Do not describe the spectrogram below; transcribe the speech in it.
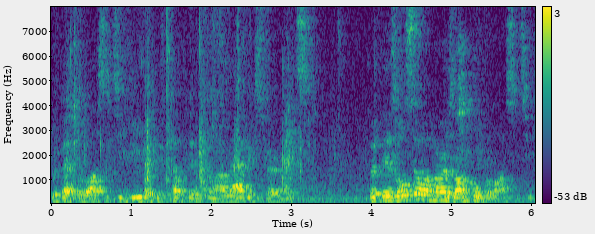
with that velocity v that we've calculated from our lab experiments. But there's also a horizontal velocity.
